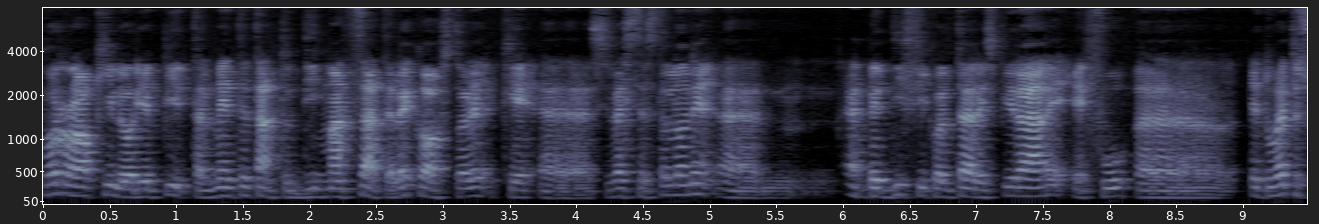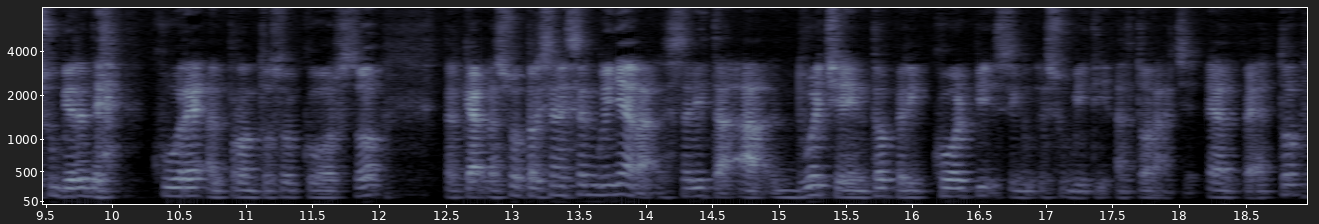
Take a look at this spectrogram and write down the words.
con Rocky lo riempì talmente tanto di mazzate alle costole che eh, Silvestre Stallone eh, ebbe difficoltà a respirare e, fu, eh, e dovette subire delle cure al pronto soccorso perché la sua pressione sanguigna era salita a 200 per i colpi subiti al torace e al petto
